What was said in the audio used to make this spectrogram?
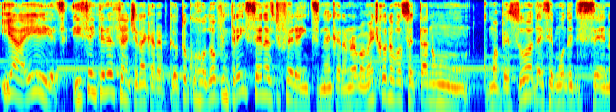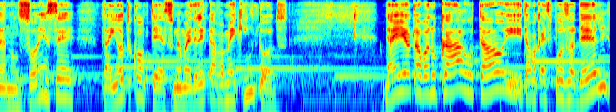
E aí, isso é interessante, né, cara? Porque eu tô com o Rodolfo em três cenas diferentes, né, cara? Normalmente quando você tá num, com uma pessoa, daí você muda de cena num sonho, você tá em outro contexto, né? Mas ele tava meio que em todos. Daí eu tava no carro tal, e tava com a esposa dele.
